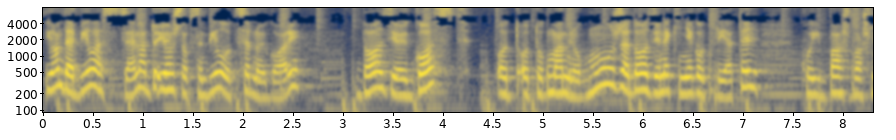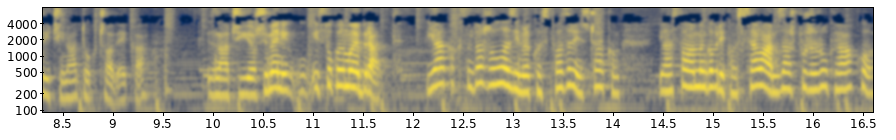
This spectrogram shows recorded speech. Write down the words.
I onda je bila scena, do- još dok sam bila u Crnoj Gori, dolazio je gost od, od tog maminog muža, dolazio je neki njegov prijatelj koji baš, baš liči na tog čovjeka. Znači, još i meni, isto koji moj brat. Ja kako sam došla, ulazim, rekao, pozdravim s čovjekom, ja stala meni govori kao selam, znaš, pruža ruke, ako,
